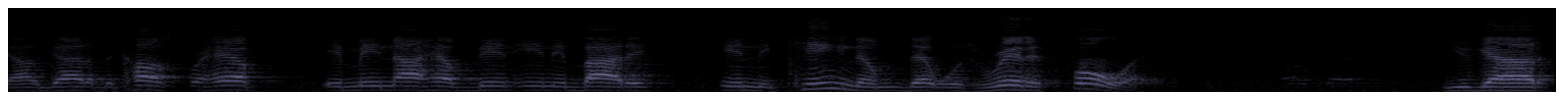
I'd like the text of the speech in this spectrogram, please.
Y'all got it? Because perhaps it may not have been anybody in the kingdom that was ready for it. You got it?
